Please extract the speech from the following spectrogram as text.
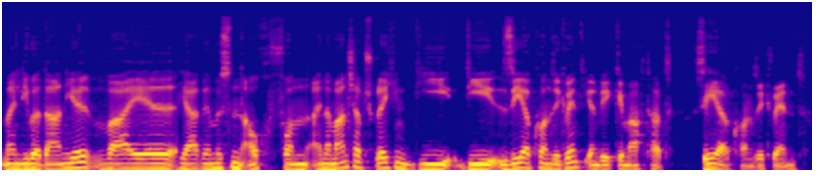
mein lieber Daniel, weil ja, wir müssen auch von einer Mannschaft sprechen, die, die sehr konsequent ihren Weg gemacht hat. Sehr konsequent.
